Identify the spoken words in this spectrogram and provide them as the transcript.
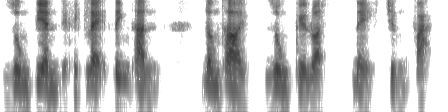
dùng tiền để khích lệ tinh thần, đồng thời dùng kỷ luật để trừng phạt.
